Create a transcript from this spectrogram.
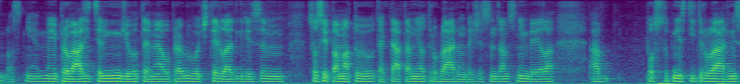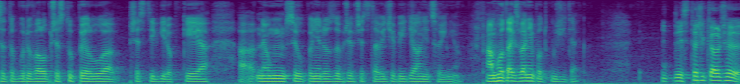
vlastně mi provází celým mým životem. Já opravdu o čtyři let, kdy jsem, co si pamatuju, tak táta měl truhlárnu, takže jsem tam s ním byl a, a postupně z té truhlárny se to budovalo přes tu pilu a přes ty výrobky a, a neumím si úplně dost dobře představit, že bych dělal něco jiného. Mám ho takzvaně pod kůží, tak. Vy jste říkal, že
